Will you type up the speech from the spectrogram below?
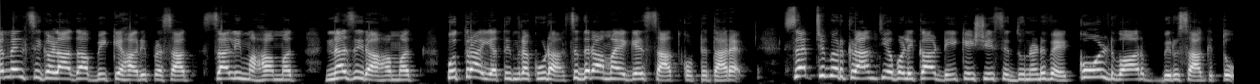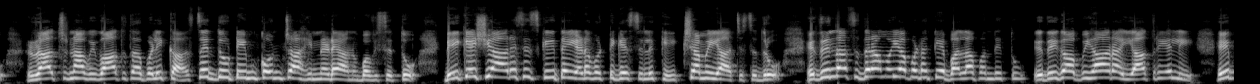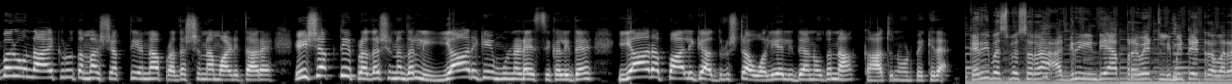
ಎಂಎಲ್ಸಿಗಳಾದ BK Hariprasad, Saleem Ahmed, Nazeer Ahmed, ಪುತ್ರ ಯತೀಂದ್ರ ಕೂಡ ಸಿದ್ದರಾಮಯ್ಯಗೆ ಸಾಥ್ ಕೊಟ್ಟಿದ್ದಾರೆ. ಸೆಪ್ಟೆಂಬರ್ ಕ್ರಾಂತಿಯ ಬಳಿಕ ಡಿಕೆಶಿ ಸಿದ್ದು ನಡುವೆ ಕೋಲ್ಡ್ ವಾರ್ ಬಿರುಸಾಗಿತ್ತು. ರಾಜ್ನ ವಿವಾದದ ಬಳಿಕ ಸಿದ್ದು ಟೀಮ್ ಕೊಂಚ ಹಿನ್ನಡೆ ಅನುಭವಿಸಿತ್ತು. ಡಿಕೆಶಿ ಆರ್ಎಸ್ಎಸ್ ಗೀತೆ ಎಡವಟ್ಟಿಗೆ ಸಿಲುಕಿ ಕ್ಷಮೆ ಯಾಚಿಸಿದ್ರು. ಇದರಿಂದ ಸಿದ್ದರಾಮಯ್ಯ ಬಣಕ್ಕೆ ಬಲ ಬಂದಿತ್ತು. ಇದೀಗ ಬಿಹಾರ ಯಾತ್ರೆಯಲ್ಲಿ ಇಬ್ಬರು ನಾಯಕರು ತಮ್ಮ ಶಕ್ತಿಯನ್ನ ಪ್ರದರ್ಶನ ಮಾಡಿದ್ದಾರೆ. ಈ ಶಕ್ತಿ ಪ್ರದರ್ಶನದಲ್ಲಿ ಯಾರಿಗೆ ಮುನ್ನಡೆ ಸಿಗಲಿದೆ, ಯಾರ ಪಾಲಿಗೆ ಅದೃಷ್ಟ ಒಲಿಯಲಿದೆ ಅನ್ನೋದನ್ನ ಕಾತು ನೋಡಬೇಕಿದೆ. Karibasaveshwara agri India private limited ರವರ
